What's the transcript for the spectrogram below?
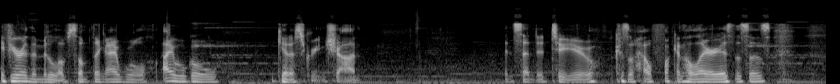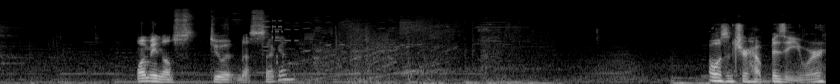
If you're in the middle of something, I will I will go get a screenshot and send it to you because of how fucking hilarious this is. Well, I mean, I'll just do it in a second. I wasn't sure how busy you were.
